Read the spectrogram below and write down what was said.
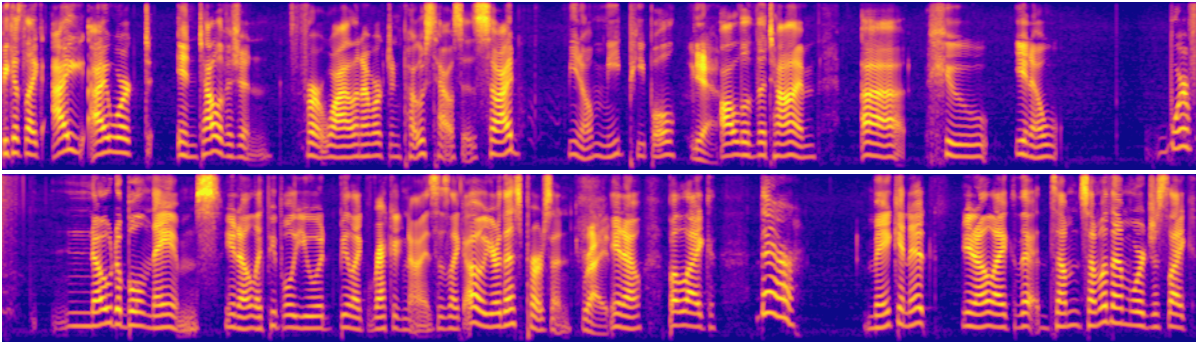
because like I I worked in television for a while and I worked in post houses, so I'd you know meet people Yeah. all of the time uh, who you know were f- notable names. You know, like people you would be like recognize as like, oh, you're this person right. you know but like they're making it you know like the, some some of them were just like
